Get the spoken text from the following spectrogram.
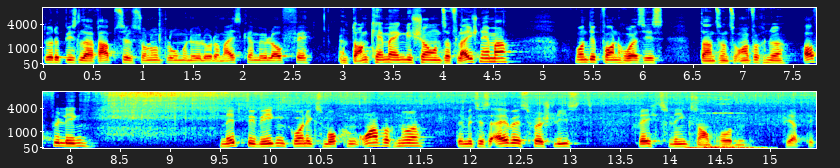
tut ein bisschen Rapsöl, Sonnenblumenöl oder Maiskernöl auf. Und dann können wir eigentlich schon unser Fleisch nehmen, wenn die Pfanne heiß ist. Dann sonst einfach nur auflegen, nicht bewegen, gar nichts machen, einfach nur, damit das Eiweiß verschließt, rechts, links anbraten, fertig.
